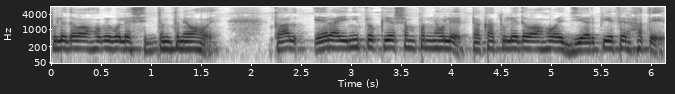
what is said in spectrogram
তুলে দেওয়া হবে। বলে সিদ্ধান্ত নেওয়া হয়। কাল এর আইনি প্রক্রিয়া সম্পন্ন হলে টাকা তুলে দেওয়া হয় জিআরপিএফ এর হাতে।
